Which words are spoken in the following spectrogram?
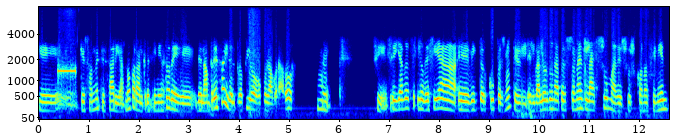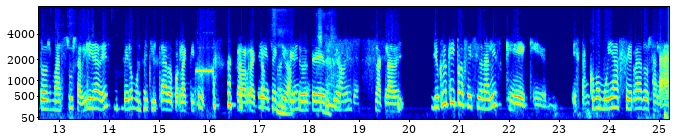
que, son necesarias ¿no? para el crecimiento de, la empresa y del propio colaborador. Mm. Sí, sí, ya lo decía eh, Víctor Coopers, ¿no? que el, valor de una persona es la suma de sus conocimientos más sus habilidades, pero multiplicado por la actitud. Correcto. Efectivamente, efectivamente. La clave. Yo creo que hay profesionales que, que están como muy aferrados a la,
